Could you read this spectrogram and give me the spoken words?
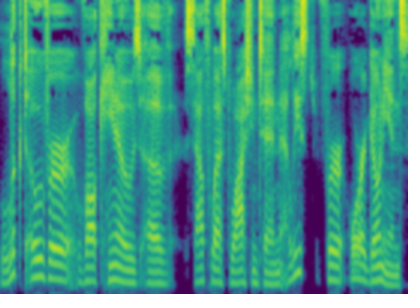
looked over volcanoes of Southwest Washington, at least for Oregonians.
